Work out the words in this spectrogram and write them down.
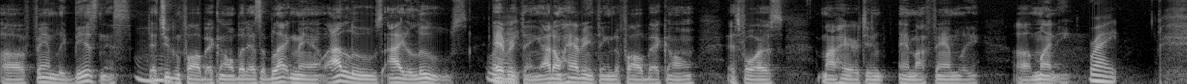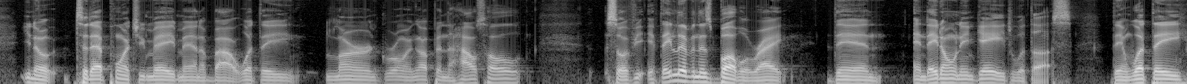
a family business that you can fall back on but as a black man i lose i lose Right. everything i don't have anything to fall back on as far as my heritage and my family uh, money Right. you know, to that point you made, man, about what they learned growing up in the household. So if you, if they live in this bubble, right, then and they don't engage with us, then what they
